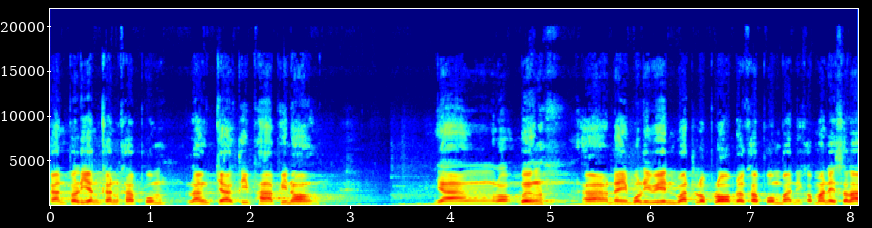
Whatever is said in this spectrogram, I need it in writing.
การประเรียนกันครับผม หลังจากที่พาพี่น้อง ยางเลาะเบิงอ่าในบริเวณวัดรอบๆแล้วครับ ผมบ้านนี้เขามาในศาลา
